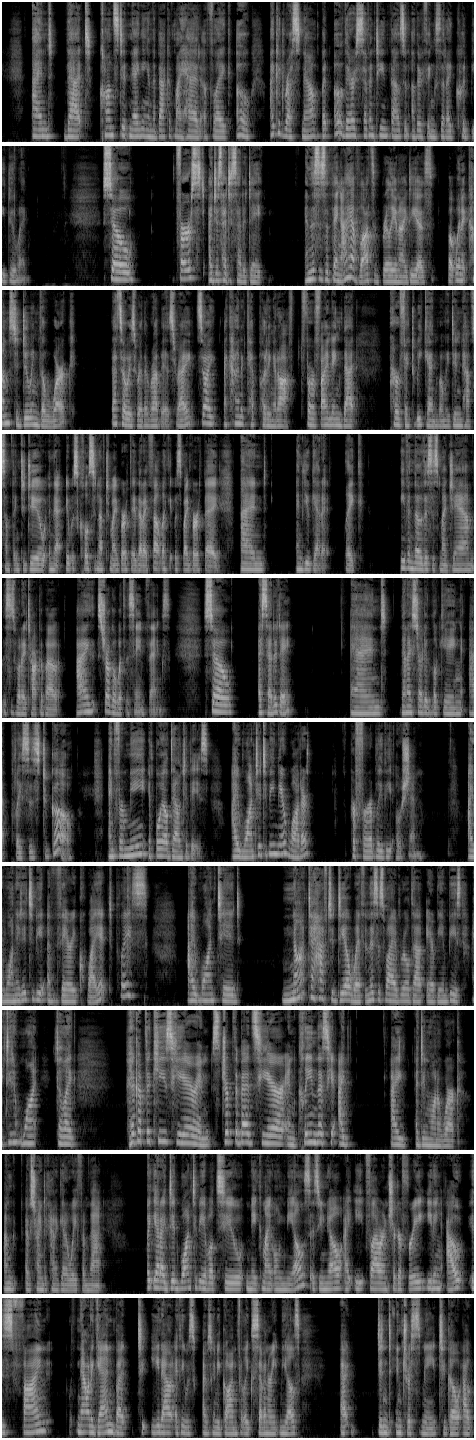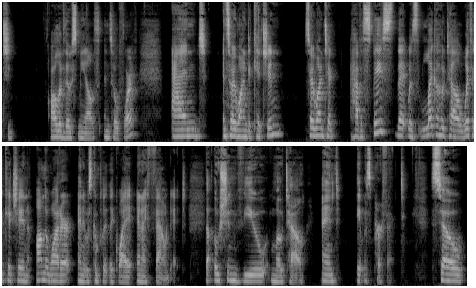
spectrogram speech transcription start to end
And that constant nagging in the back of my head of like, oh, I could rest now, but oh, there are 17,000 other things that I could be doing. So, first, I just had to set a date. And this is the thing I have lots of brilliant ideas, but when it comes to doing the work, that's always where the rub is, right? So I, I kind of kept putting it off for finding that perfect weekend when we didn't have something to do and that it was close enough to my birthday that I felt like it was my birthday and and you get it. Like even though this is my jam, this is what I talk about, I struggle with the same things. So, I set a date and then I started looking at places to go. And for me, it boiled down to these. I wanted to be near water, preferably the ocean. I wanted it to be a very quiet place. I wanted not to have to deal with, and this is why I ruled out Airbnbs. I didn't want to like pick up the keys here and strip the beds here and clean this here. I I I didn't want to work. I'm I was trying to kind of get away from that. But yet I did want to be able to make my own meals. As you know, I eat flour and sugar free. Eating out is fine now and again, but to eat out, I think it was I was going to be gone for like seven or eight meals. It didn't interest me to go out to all of those meals and so forth. And and so I wanted a kitchen. So I wanted to have a space that was like a hotel with a kitchen on the water and it was completely quiet and I found it. The Ocean View Motel and it was perfect. So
